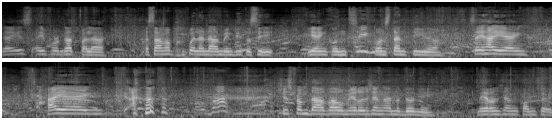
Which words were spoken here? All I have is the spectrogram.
Guys, I forgot pala. Kasama pa pala namin dito si Yeng Con- Constantino. Say hi, Yeng. Hi, Yeng. She's from Davao. Meron siyang ano doon eh. Meron siyang concert.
